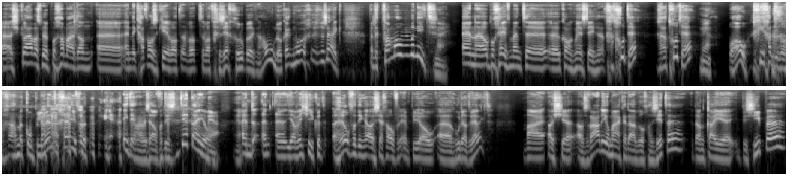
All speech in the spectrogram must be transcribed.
eh, als je klaar was met het programma, dan. eh, en ik had wel eens een keer wat, wat, wat gezegd, geroepen. Dat ik, nou, dan kijk morgen gezeik. Maar dat kwam allemaal niet. Nee. En eh, op een gegeven moment kwam ik mensen tegen. Het gaat goed, hè? Gaat goed, hè? Ja. Wow, die gaat, die gaat me complimenten geven. Ik denk bij mezelf, wat is dit dan, joh? Ja, ja. En, en, en ja, weet je, je kunt heel veel dingen zeggen over de NPO, hoe dat werkt. Maar als je als radiomaker daar wil gaan zitten, dan kan je in principe,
